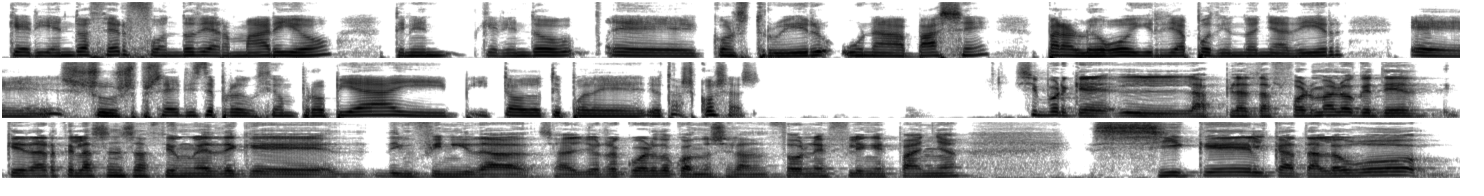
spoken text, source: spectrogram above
queriendo hacer fondo de armario, queriendo eh, construir una base para luego ir ya pudiendo añadir eh, sus series de producción propia y, todo tipo de, otras cosas. Sí, porque las plataformas lo que tiene que darte la sensación es de que de infinidad. O sea, yo recuerdo cuando se lanzó Netflix en España, sí que el catálogo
